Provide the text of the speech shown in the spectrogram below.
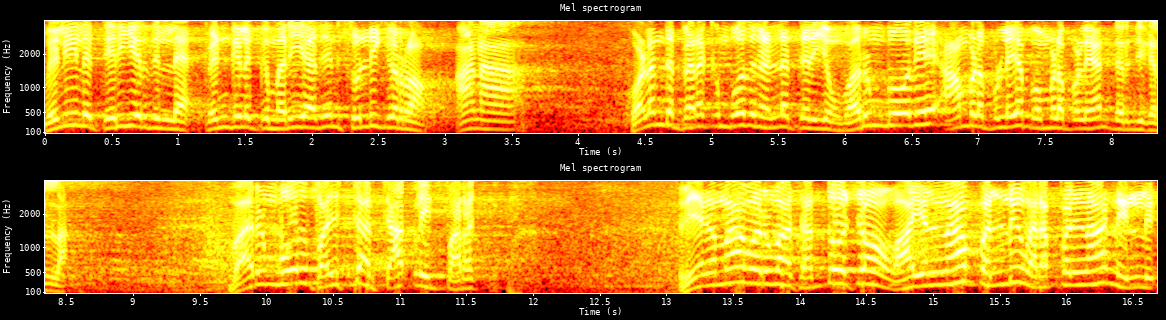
வெளியில தெரியறதில்ல. பெண்களுக்கு மரியாதைன்னு சொல்லிக்கிறோம். ஆனா குழந்தை பிறக்கும் போது நல்லா தெரியும். வரும்போதே ஆம்பளை பிள்ளையா பொம்பளை பிள்ளையான்னு தெரிஞ்சுக்கலாம். வரும்போது ஃபைவ் ஸ்டார் சாக்லேட் பறக்கும். வேகமா வருமா? சந்தோஷம். வாயெல்லாம் பல்லு வரப்பெல்லாம் நெல்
